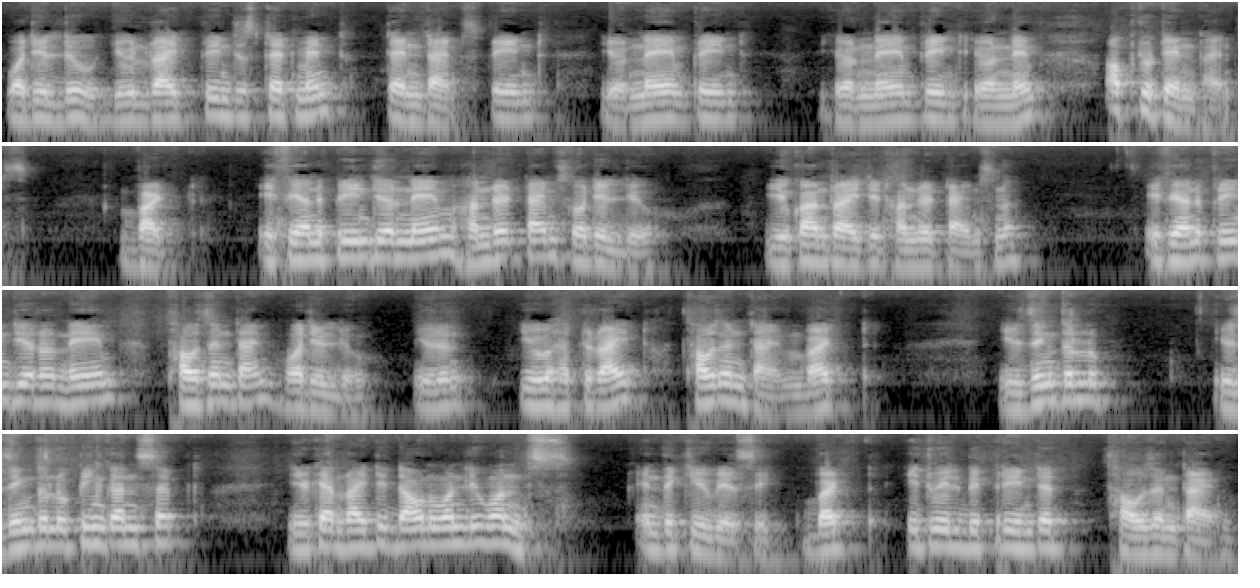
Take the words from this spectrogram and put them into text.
what you'll do? You will write print statement 10 times. Print your name print your name print your name up to 10 times. But if you want to print your name 100 times what you'll do? You can't write it 100 times no if you want to print your name 1000 times what you'll do? You don't you have to write 1000 times but using the loop using the looping concept you can write it down only once in the QBasic but it will be printed 1000 times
